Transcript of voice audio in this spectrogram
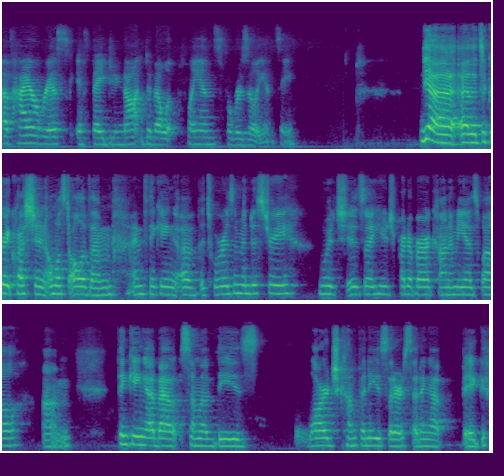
of higher risk if they do not develop plans for resiliency? Yeah, uh, that's a great question. Almost all of them. I'm thinking of the tourism industry, which is a huge part of our economy as well. Um, thinking about some of these large companies that are setting up big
